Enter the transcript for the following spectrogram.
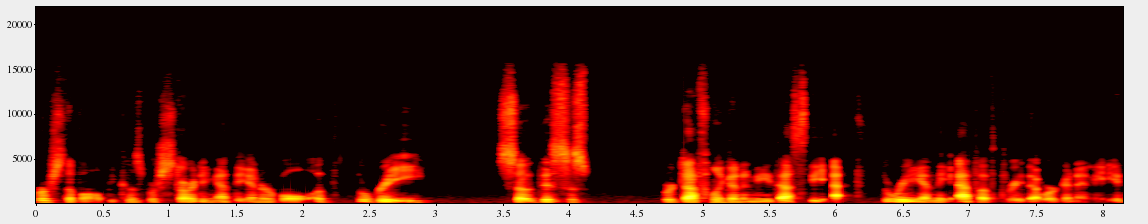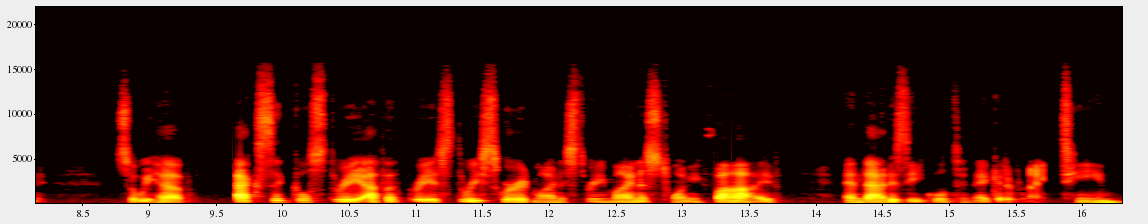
first of all, because we're starting at the interval of three, so this is, we're definitely going to need, that's the f3 and the f of 3 that we're going to need. So we have x equals 3, f of 3 is 3 squared minus 3 minus 25, and that is equal to negative 19.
